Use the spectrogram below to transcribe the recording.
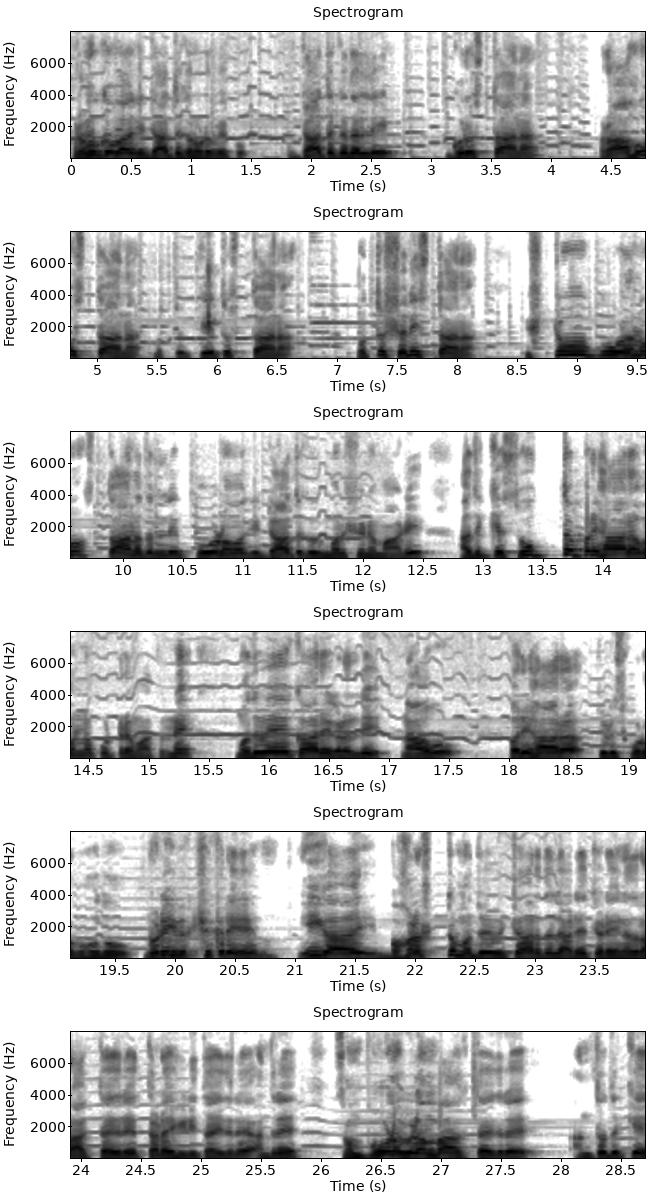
ಪ್ರಮುಖವಾಗಿ ಜಾತಕ ನೋಡಬೇಕು. ಜಾತಕದಲ್ಲಿ ಗುರುಸ್ಥಾನ, ರಾಹುಸ್ಥಾನ ಮತ್ತು ಕೇತುಸ್ಥಾನ ಮತ್ತು ಶನಿ ಸ್ಥಾನ ಇಷ್ಟೂ ಕೂಡ ಸ್ಥಾನದಲ್ಲಿ ಪೂರ್ಣವಾಗಿ ಜಾತಕ ವಿಮರ್ಶನೆ ಮಾಡಿ ಅದಕ್ಕೆ ಸೂಕ್ತ ಪರಿಹಾರವನ್ನು ಕೊಟ್ಟರೆ ಮಾತ್ರ ಮದುವೆ ಕಾರ್ಯಗಳಲ್ಲಿ ನಾವು ಪರಿಹಾರ ತಿಳಿಸ್ಕೊಡಬಹುದು. ನೋಡಿ ವೀಕ್ಷಕರೇ, ಈಗ ಬಹಳಷ್ಟು ಮದುವೆ ವಿಚಾರದಲ್ಲಿ ಅಡೆತಡೆ ಏನಾದರೂ ಆಗ್ತಾ ಇದ್ರೆ, ತಡೆ ಹಿಡಿತಾ ಇದ್ದಾರೆ ಅಂದರೆ ಸಂಪೂರ್ಣ ವಿಳಂಬ ಆಗ್ತಾ ಇದ್ರೆ, ಅಂಥದಕ್ಕೆ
